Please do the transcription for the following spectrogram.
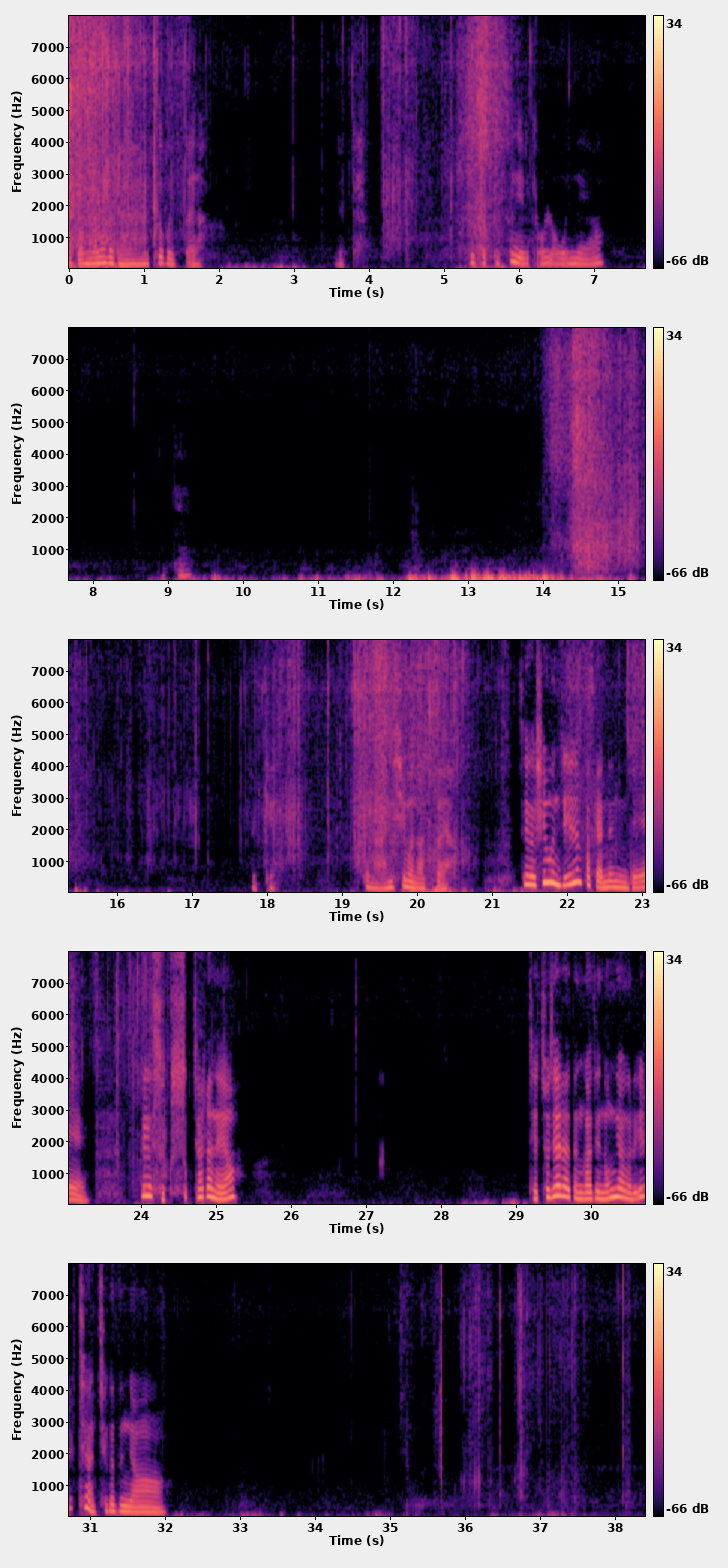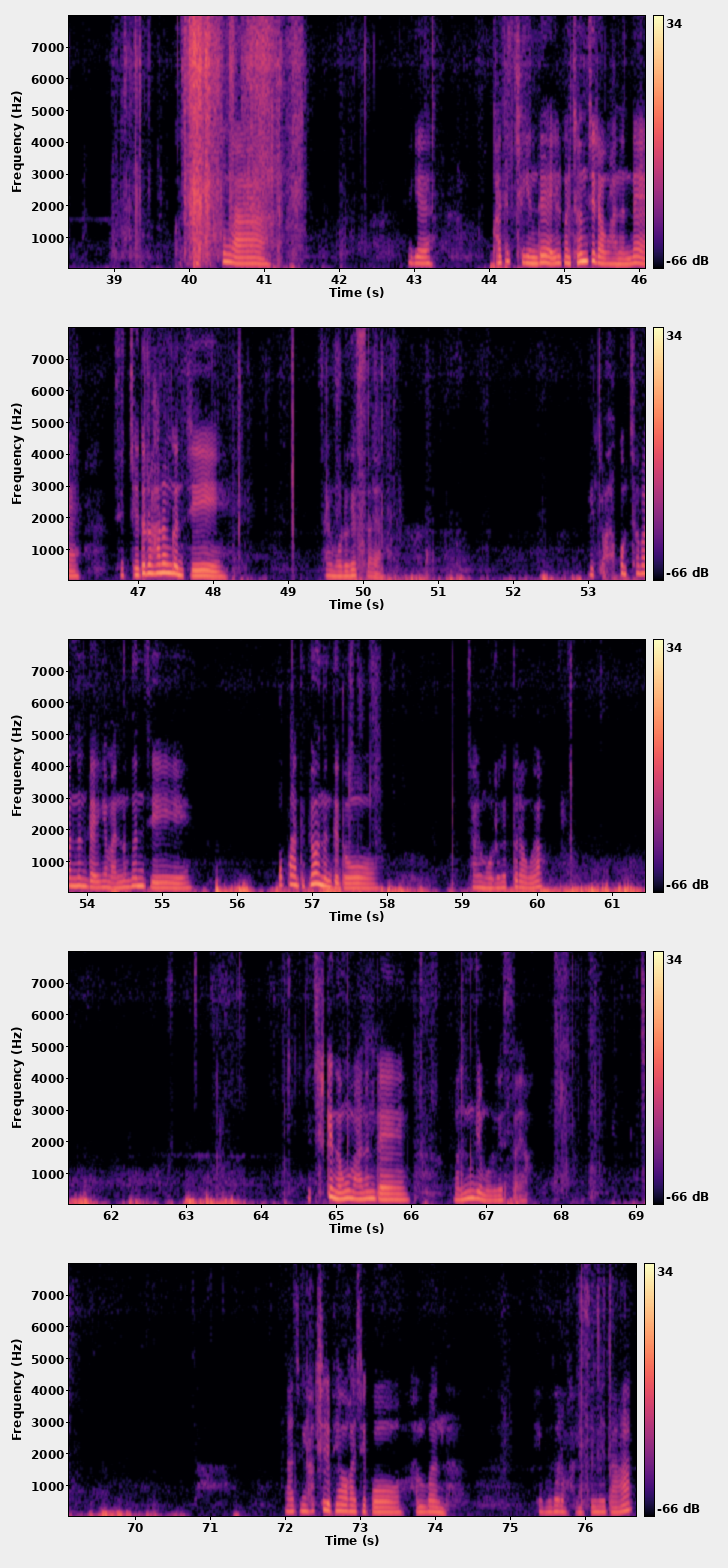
썸나무도 잘 크고 있어요. 이렇게. 이렇게 순이 이렇게 올라오고 있네요. 이렇게. 이렇게. 이렇게 많이 심어 놨어요. 저희가 심은 지 1년밖에 안 됐는데, 이게 쑥쑥 자라네요. 제초제라든가 제 농약을 일체 안 치거든요. 그래서 복숭아 이게 가지치기인데 일본 전지라고 하는데 제- 제대로 하는 건지 잘 모르겠어요. 조금 쳐봤는데 이게 맞는 건지 오빠한테 배웠는데도 잘 모르겠더라고요. 칠게 너무 많은데 맞는지 모르겠어요. 나중에 확실히 배워가지고 한번 해보도록 하겠습니다.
